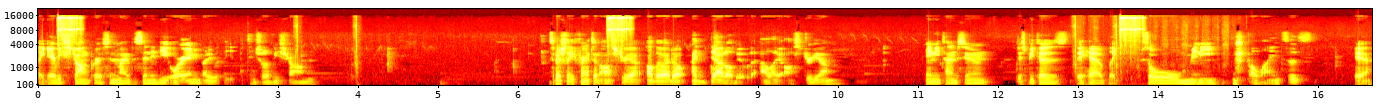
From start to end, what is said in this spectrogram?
like every strong person in my vicinity or anybody with the potential to be strong. Especially France and Austria. Although I don't, I doubt I'll be able to ally Austria anytime soon, just because they have like so many alliances. Yeah.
